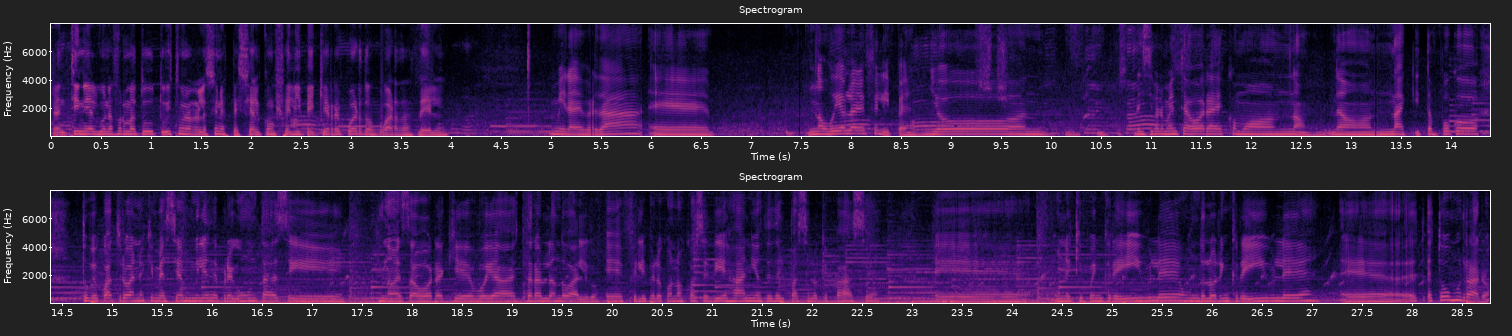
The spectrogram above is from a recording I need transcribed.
Frantini, de alguna forma tú tuviste una relación especial con Felipe. ¿Qué recuerdos guardas de él? Mira, de verdad, eh, no voy a hablar de Felipe. Yo principalmente ahora es como, no, no, na- y tampoco tuve cuatro años que me hacían miles de preguntas y no es ahora que voy a estar hablando algo. Eh, Felipe lo conozco hace 10 años, desde el pase lo que pase. Eh, un equipo increíble, un dolor increíble. eh, es, todo muy raro.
